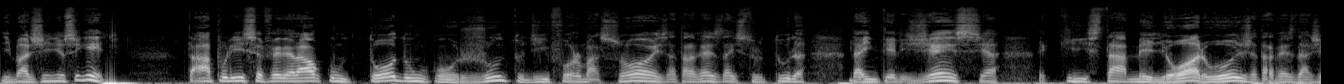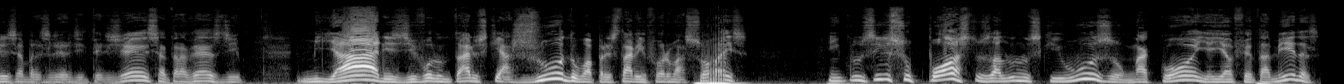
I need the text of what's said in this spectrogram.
Imagine o seguinte: está a Polícia Federal com todo um conjunto de informações através da estrutura da inteligência que está melhor hoje através da Agência Brasileira de Inteligência, através de milhares de voluntários que ajudam a prestar informações inclusive supostos alunos que usam maconha e anfetaminas,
